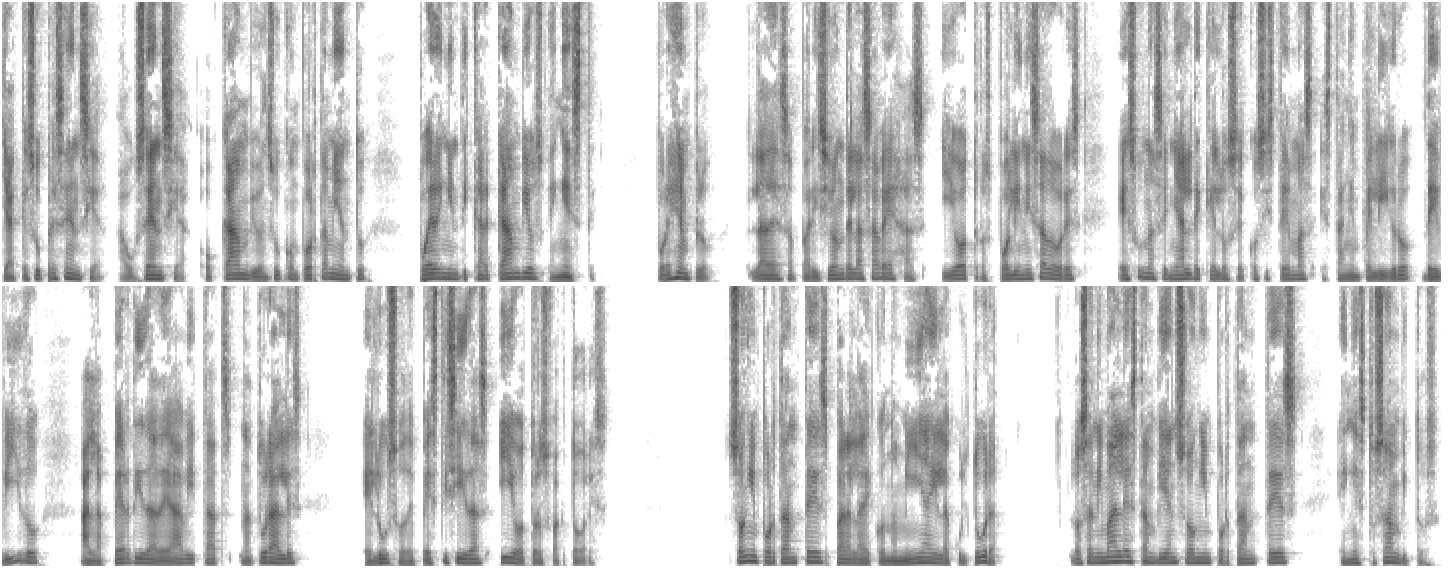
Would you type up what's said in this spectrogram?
ya que su presencia, ausencia o cambio en su comportamiento pueden indicar cambios en este. Por ejemplo, la desaparición de las abejas y otros polinizadores es una señal de que los ecosistemas están en peligro debido a la pérdida de hábitats naturales el uso de pesticidas y otros factores. Son importantes para la economía y la cultura. Los animales también son importantes en estos ámbitos.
